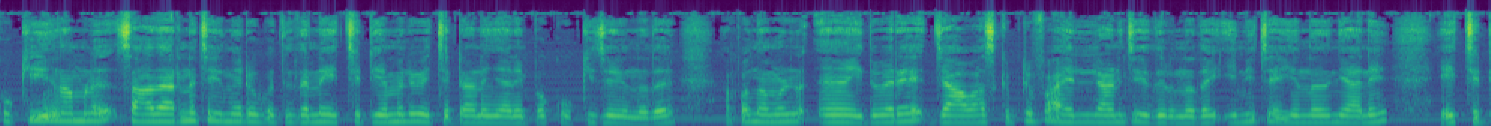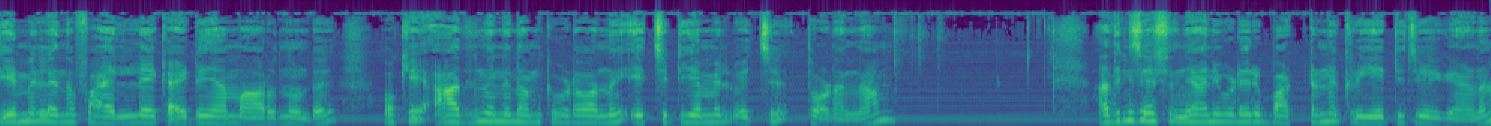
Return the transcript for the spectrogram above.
കുക്കി നമ്മൾ സാധാരണ ചെയ്യുന്ന രൂപത്തിൽ തന്നെ എച്ച് ടി എമ്മിൽ വെച്ചിട്ടാണ് ഞാനിപ്പോൾ കുക്കി ചെയ്യുന്നത്. അപ്പോൾ നമ്മൾ ഇതുവരെ ജാവാസ്ക്രിപ്റ്റ് ഫയലിലാണ് ചെയ്തിരുന്നത്. ഇനി ചെയ്യുന്നത് ഞാൻ എച്ച് ടി എം എൽ എന്ന ഫയലിലേക്കായിട്ട് ഞാൻ മാറുന്നുണ്ട്. ഓക്കെ ആദ്യം തന്നെ നമുക്കിവിടെ വന്ന് എച്ച് ടി എം എൽ വെച്ച് തുടങ്ങാം. അതിനുശേഷം ഞാനിവിടെ ഒരു ബട്ടൺ ക്രിയേറ്റ് ചെയ്യുകയാണ്.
